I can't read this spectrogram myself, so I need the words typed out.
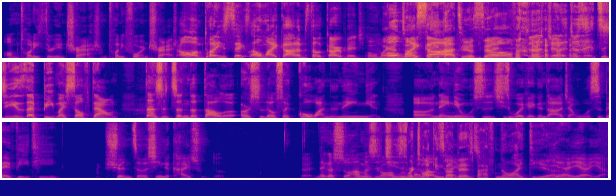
哦，I'm twenty three and trash，I'm twenty four and trash。哦，I'm twenty six，Oh my God，I'm still garbage。Oh my God，Oh my God，就是觉得就是自己一直在 beat myself down。但是真的到了二十六岁过完的那一年， 呃，那一年我是其实我也可以跟大家讲，我是被 VT。选择性的开除的，对，那个时候他们是其实 we were talking about this，I have no idea。Yeah, yeah, yeah。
